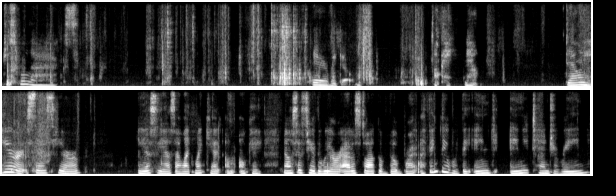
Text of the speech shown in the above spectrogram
just relax. There we go. Okay, now, down here it says here, yes, yes, I like my kit. Um, okay, now it says here that we are out of stock of the bright, I think they were the Amy Tangerine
